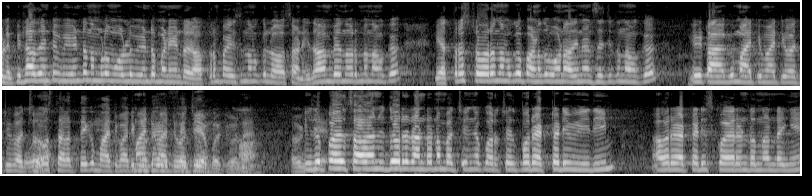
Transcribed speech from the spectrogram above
വിളി പിന്നെ അതിന്റെ വീണ്ടും നമ്മൾ മുകളിൽ വീണ്ടും പണിയേണ്ടി വരും. അത്രയും പൈസ നമുക്ക് ലോസ് ആണ്. ഇതാകുമ്പോൾ എന്ന് പറയുമ്പോൾ നമുക്ക് എത്ര സ്റ്റോർ നമുക്ക് പണിത് പോകണം അതിനനുസരിച്ചിട്ട് നമുക്ക് ഈ ടാങ്ക് മാറ്റി മാറ്റി മാറ്റി വെച്ചോ. സ്ഥലത്തേക്ക് മാറ്റി മാറ്റി മാറ്റി മാറ്റി ചെയ്യാൻ പറ്റും അല്ലേ? ഇതിപ്പോ സാധാരണ ഇതൊരു രണ്ടെണ്ണം വെച്ച് കഴിഞ്ഞാൽ കുറച്ച് ഇപ്പോൾ ഒരു എട്ടടി വീതിയും ഒരു എട്ടടി സ്ക്വയർ ഉണ്ടെന്നുണ്ടെങ്കിൽ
